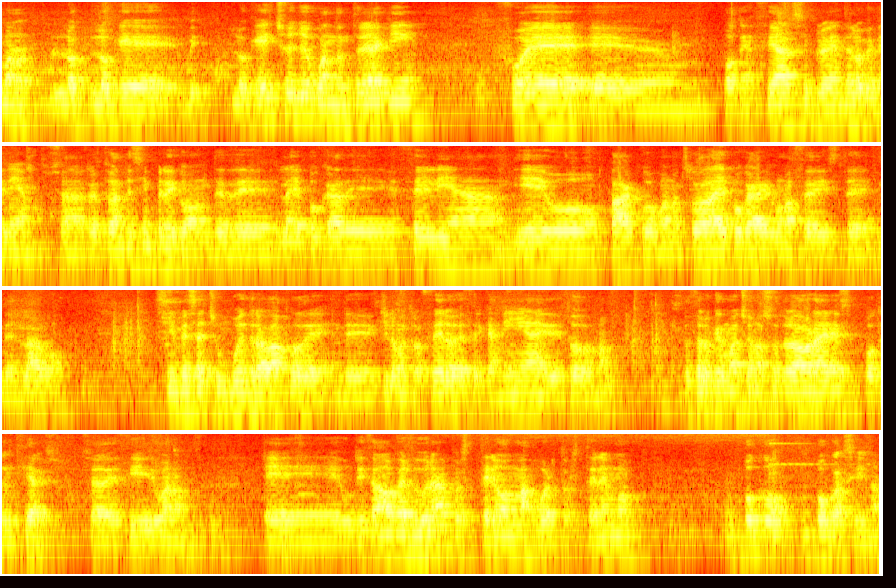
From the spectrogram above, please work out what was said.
bueno, lo, lo, que, lo que he hecho yo cuando entré aquí fue eh, potenciar simplemente lo que teníamos. O sea, el restaurante siempre, con, desde la época de Celia, Diego, Paco, bueno, toda la época que conocéis del lago, siempre se ha hecho un buen trabajo de, kilómetro cero, de cercanía y de todo, ¿no? Entonces lo que hemos hecho nosotros ahora es potenciar eso. O sea, decir, bueno, eh, utilizamos verduras, pues tenemos más huertos, tenemos un poco, un poco así, ¿no?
